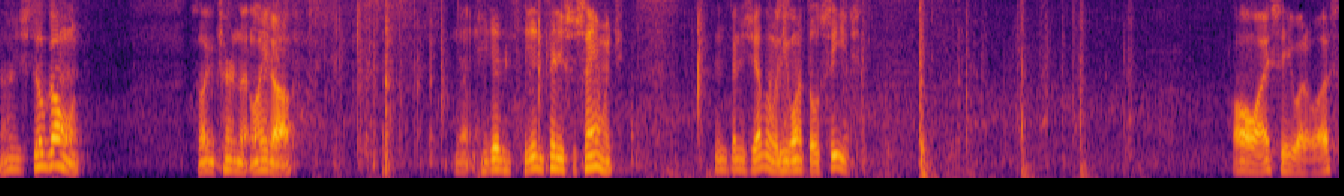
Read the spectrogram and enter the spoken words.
Oh, he's still going. So I can turn that light off. Yeah, he didn't he didn't finish the sandwich. Didn't finish the other one, he want those seeds. Oh, I see what it was.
